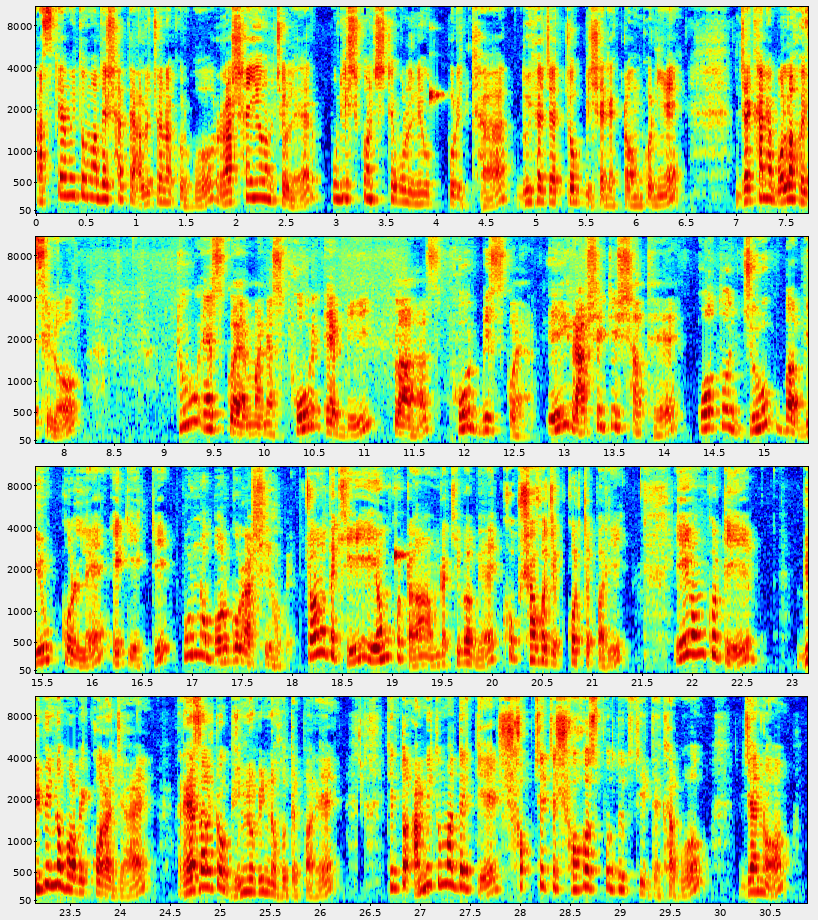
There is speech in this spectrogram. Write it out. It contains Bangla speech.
আজকে আমি তোমাদের সাথে আলোচনা করব রাজশাহী অঞ্চলের পুলিশ কনস্টেবল নিয়োগ পরীক্ষা দুই হাজার চব্বিশের একটা অঙ্ক নিয়ে, যেখানে বলা হয়েছিল two A square minus four A B plus four B square এই রাশিটির সাথে কত যোগ বা বিয়োগ করলে এটি একটি পূর্ণ বর্গ রাশি হবে? চলো দেখি এই অঙ্কটা আমরা কীভাবে খুব সহজে করতে পারি। এই অঙ্কটি বিভিন্নভাবে করা যায়। রেজাল্টও ভিন্ন ভিন্ন হতে পারে। কিন্তু আমি তোমাদেরকে সবচেয়ে সহজ পদ্ধতিটি দেখাবো যেন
